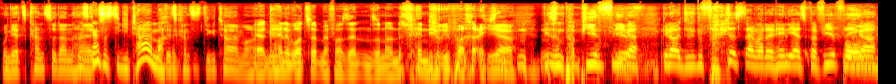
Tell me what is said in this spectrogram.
Und jetzt kannst du dann halt, Jetzt kannst du es digital machen. jetzt kannst du es digital machen. Ja, keine Mega. WhatsApp mehr versenden, sondern das Handy rüberreichen. Ja, Wie so ein Papierflieger. Genau, du, du faltest einfach dein Handy als Papierflieger,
